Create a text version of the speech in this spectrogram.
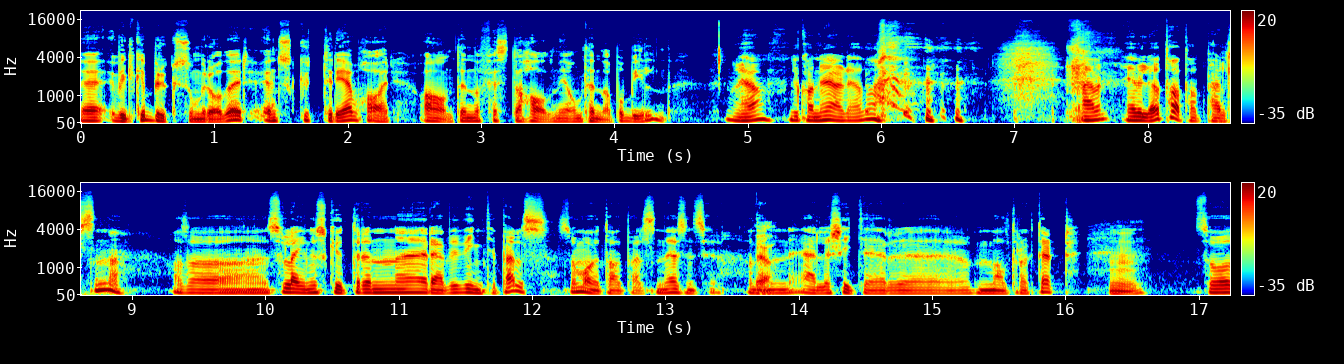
Eh, hvilke bruksområder en skutt rev har, annet enn å feste halen i antenna på bilen? Ja, du kan jo gjøre det, da. Nei, men jeg ville jo tatt tatt pelsen, da. Altså, Så lenge du skutter en eh, rev i vinterpels, så må du ta av pelsen. Det syns jeg. Og den ellers ikke er eh, maltraktert. Mm. Så,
